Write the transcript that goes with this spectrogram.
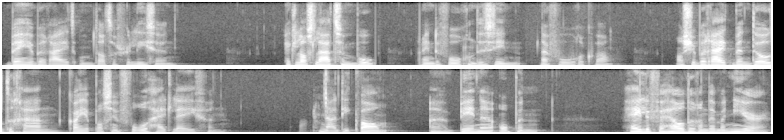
ben je bereid om dat te verliezen? Ik las laatst een boek waarin de volgende zin naar voren kwam. Als je bereid bent dood te gaan, kan je pas in volheid leven. Nou, die kwam uh, binnen op een hele verhelderende manier.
